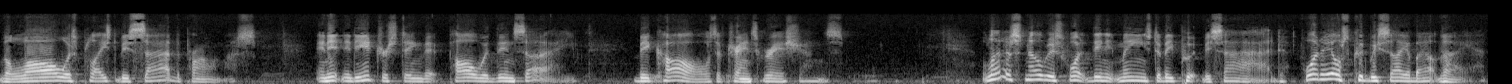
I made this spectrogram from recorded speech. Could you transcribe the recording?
The law was placed beside the promise. And isn't it interesting that Paul would then say, because of transgressions. Let us notice what then it means to be put beside. What else could we say about that?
